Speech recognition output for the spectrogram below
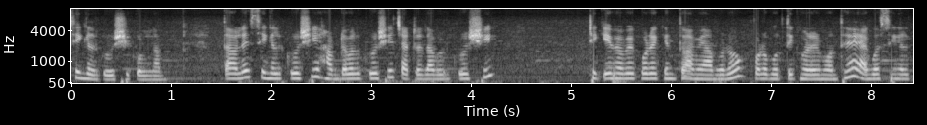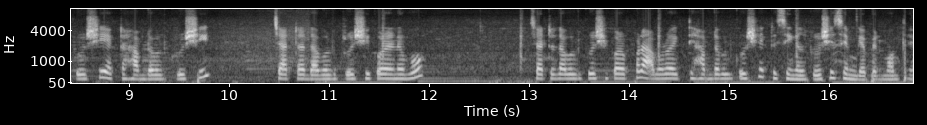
সিঙ্গেল ক্রোশি করলাম। তাহলে single crochet half double crochet চারটা ডাবল ক্রোশি ঠিক এভাবে করে কিন্তু আমি আবারও পরবর্তী ঘরের মধ্যে একবার সিঙ্গেল ক্রোশি একটা হাফ ডাবল ক্রোশি চারটা ডাবল ক্রোশি করে নেব। চারটা ডাবল ক্রোশি করার পর আবারও একটি হাফ ডাবল ক্রোশি একটি সিঙ্গেল ক্রোশি সেম গ্যাপের মধ্যে।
